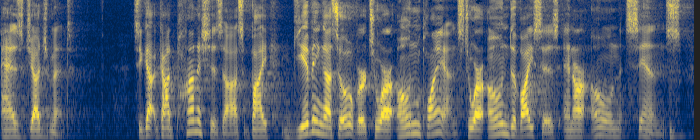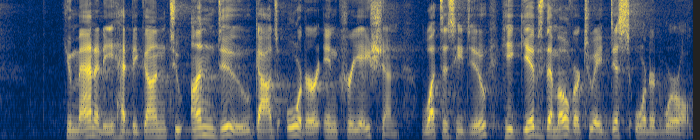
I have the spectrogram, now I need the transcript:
as judgment. See, God, God, punishes us by giving us over to our own plans, to our own devices, and our own sins. Humanity had begun to undo God's order in creation. What does He do? He gives them over to a disordered world,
